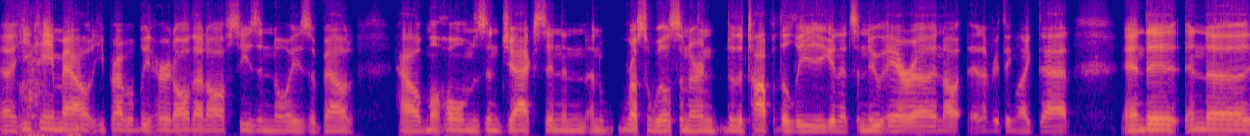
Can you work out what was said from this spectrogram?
Uh, he came out. He probably heard all that off-season noise about how Mahomes and Jackson and, and Russell Wilson are in, to the top of the league, and it's a new era and, all, and everything like that. And it and uh,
